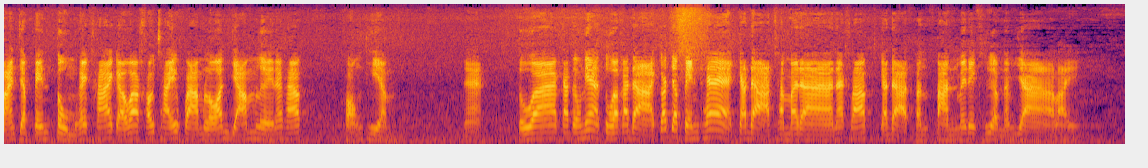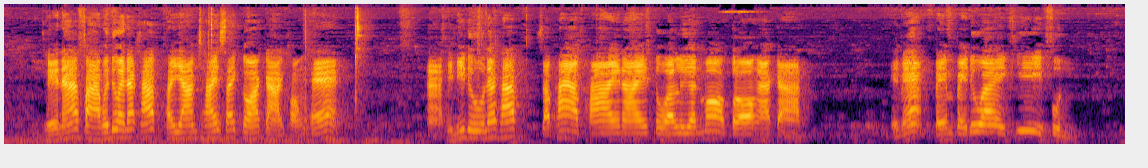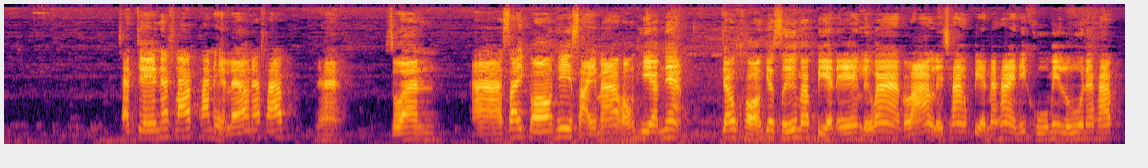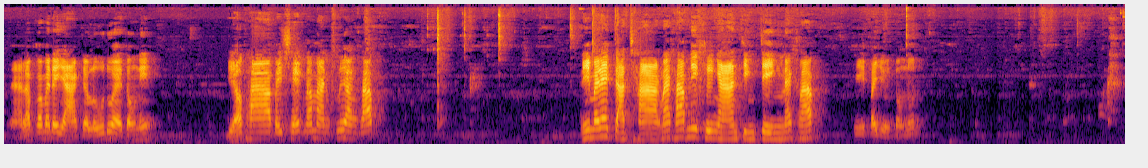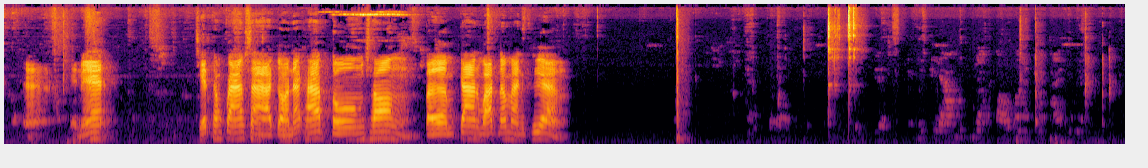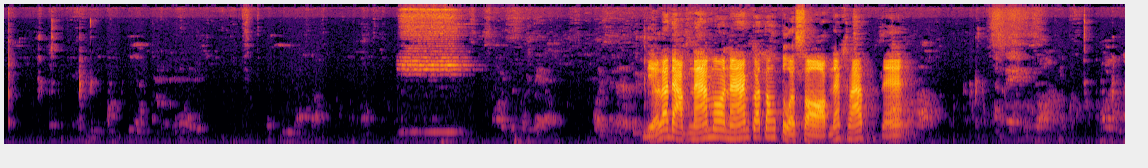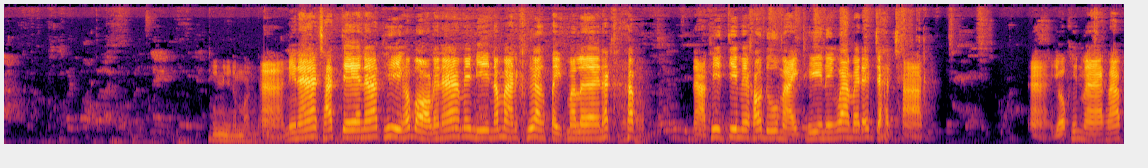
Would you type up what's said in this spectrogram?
มันจะเป็นตุ่มคล้ายๆ กับว่าเขาใช้ความร้อนย้ำเลยนะครับ ของเทียมนะตัวกระตรงเนี้ยตัวกระดาษก็จะเป็นแค่กระดาษธรรมดานะครับ กระดาษตันๆ ไม่ได้เคลือบน้ำยาอะไรโอเคนะฝากไว้ด้วยนะครับ พยายามใช้ไส้กรองอากาศของแท้อ่าทีนี้ดูนะครับ สภาพภายในตัวเรือนหม้อกรองอากาศ เห็นไหมเต็มไปด้วยขี้ฝุ่น ชัดเจนนะครับท่านเห็นแล้วนะครับนะฮะส่วนไส้กรองที่ใส่มาของเทียมเนี่ยเจ้าของจะซื้อมาเปลี่ยนเอง หรือว่าร้านหรือช่างเปลี่ยนมาให้นี่ครูไม่รู้นะครับนะแล้วก็ไม่ได้อยากจะรู้ด้วยตรงนี้ เดี๋ยวพาไปเช็คน้ำมันเครื่องครับ นี่ไม่ได้จัดฉากนะครับ นี่คืองานจริง ๆนะครับ ที่ไปอยู่ตรงนู้นอ่า เห็นไหมเช็ดทำความสะอาดก่อนนะครับ ตรงช่องเติมก้านวัดน้ำมันเครื่อง เดี๋ยวระดับน้ำหม้อน้ำก็ต้องตรวจสอบนะครับนะ ไม่มีน้ำมันอ่า นี่นะ ชัดเจนนะพี่เขาบอกเลยนะ ไม่มีน้ำมันเครื่องติดมาเลยนะครับครับอ่าพี่จิ้มให้เขาดูใหม่อีกทีนึงว่าไม่ได้จัดฉาก อ่า ยกขึ้นมาครับ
